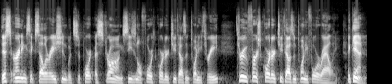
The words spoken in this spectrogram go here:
This earnings acceleration would support a strong seasonal fourth quarter 2023 through first quarter 2024 rally. Again,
